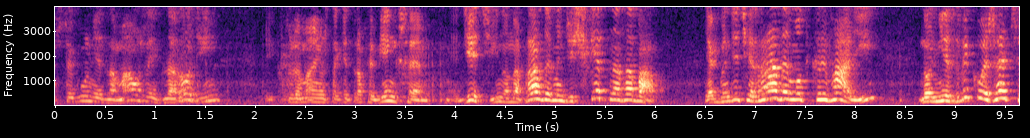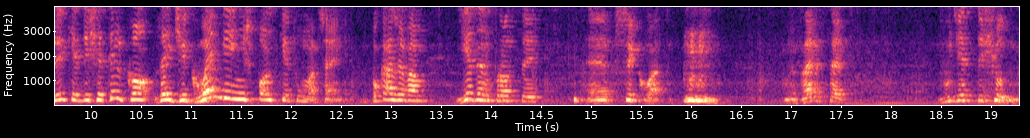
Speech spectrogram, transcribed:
szczególnie dla małżeństw, dla rodzin, które mają już takie trochę większe dzieci, no naprawdę będzie świetna zabawa. Jak będziecie razem odkrywali no niezwykłe rzeczy, kiedy się tylko zejdzie głębiej niż polskie tłumaczenie. Pokażę wam jeden prosty e, przykład. Werset 27.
